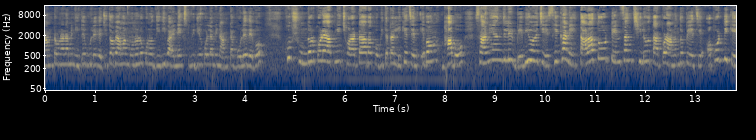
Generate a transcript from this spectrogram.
নামটা ওনার আমি নিতে ভুলে গেছি, তবে আমার মনে হলো কোনো দিদি ভাই নেক্সট ভিডিও করলে আমি নামটা বলে দেব। খুব সুন্দর করে আপনি ছড়াটা বা কবিতাটা লিখেছেন, এবং ভাবো, সানি আঞ্জলির বেবি হয়েছে, সেখানে তারা তো টেনশন ছিল, তারপর আনন্দ পেয়েছে, অপরদিকে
